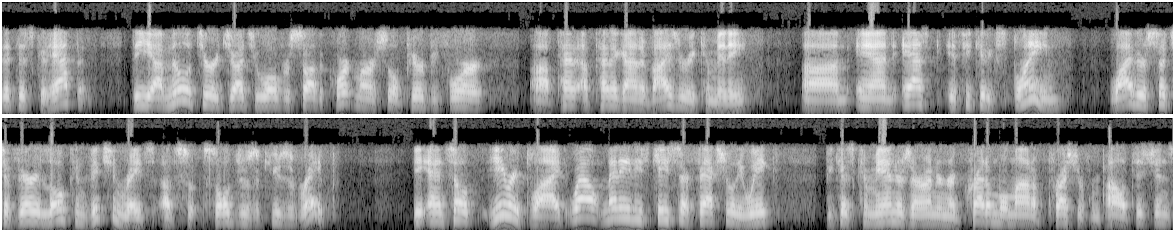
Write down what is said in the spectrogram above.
that this could happen. The uh, military judge who oversaw the court martial appeared before uh, Pen- a Pentagon advisory committee um, and asked if he could explain why there's such a very low conviction rates of so- soldiers accused of rape. And so he replied, "Well, many of these cases are factually weak because commanders are under an incredible amount of pressure from politicians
